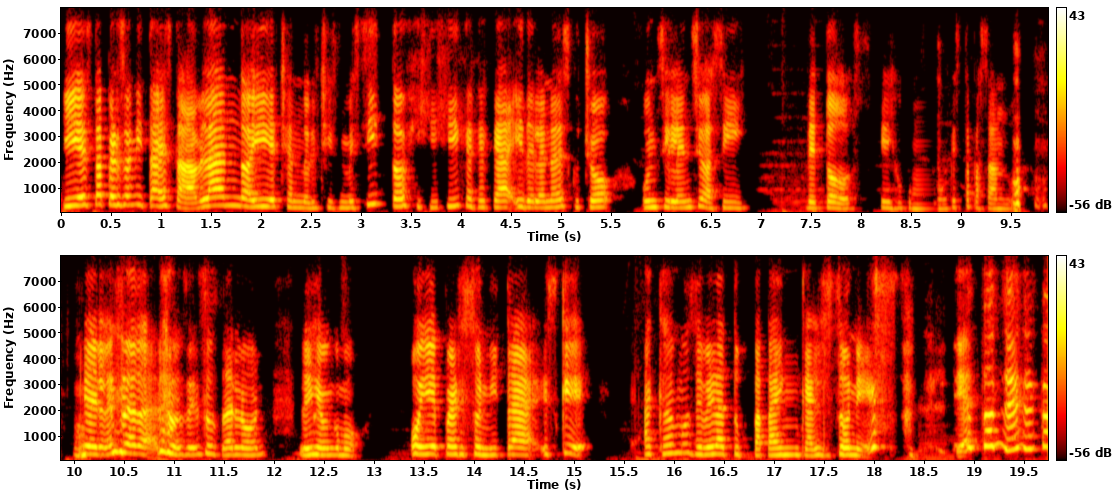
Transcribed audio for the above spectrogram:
y esta personita estaba hablando ahí, echando el chismecito, jijiji, jajaja, y de la nada escuchó un silencio así de todos. Y dijo como, ¿qué está pasando? Y de la nada, los de su salón le dijeron como, oye, personita, es que acabamos de ver a tu papá en calzones. Y entonces esta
